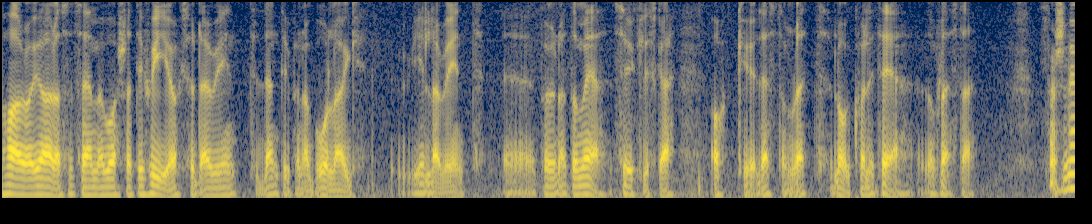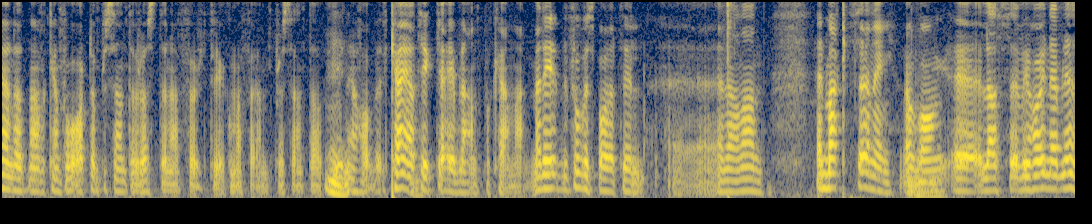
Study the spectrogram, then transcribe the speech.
har att göra så att säga, med vår strategi också, där vi inte, den typen av bolag gillar vi inte eh, på grund av att de är cykliska och dessutom rätt låg kvalitet, de flesta. Fascinerande att man kan få 18 procent av rösterna för 3,5 procent av mm. innehavet. Kan jag tycka ibland på kammaren. Men det, det får vi spara till eh, en annan en maktsändning någon mm. gång. Eh, Lasse, vi har ju nämligen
